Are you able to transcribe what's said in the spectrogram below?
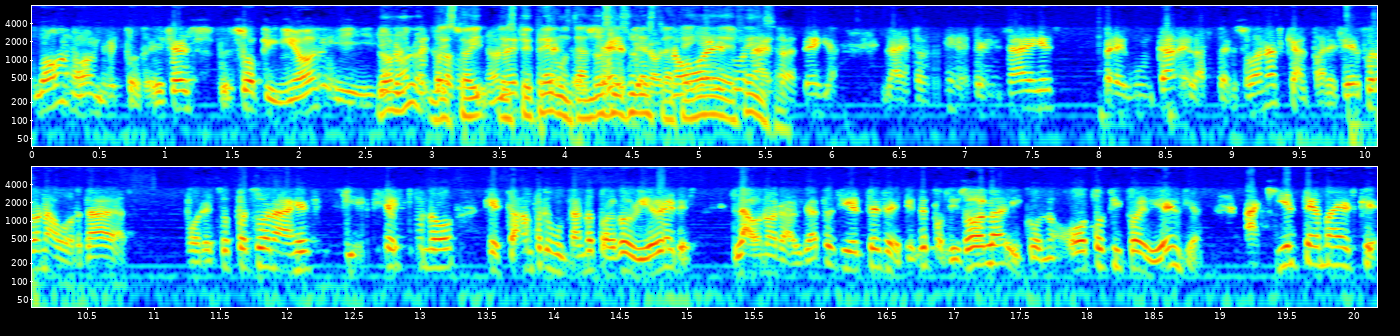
No, no, Néstor, esa es su opinión y no, no, le estoy, le estoy preguntando si es una estrategia de defensa. estrategia. La estrategia de defensa es preguntar a las personas que al parecer fueron abordadas por estos personajes, si es o no, que estaban preguntando por los Vélez. La honorabilidad del presidente se defiende por sí sola y con otro tipo de evidencias. Aquí el tema es que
